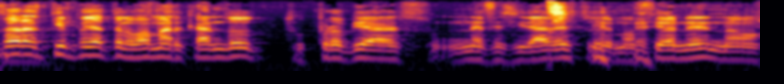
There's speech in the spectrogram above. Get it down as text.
Todo el tiempo ya te lo va marcando tus propias necesidades, tus emociones, no.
